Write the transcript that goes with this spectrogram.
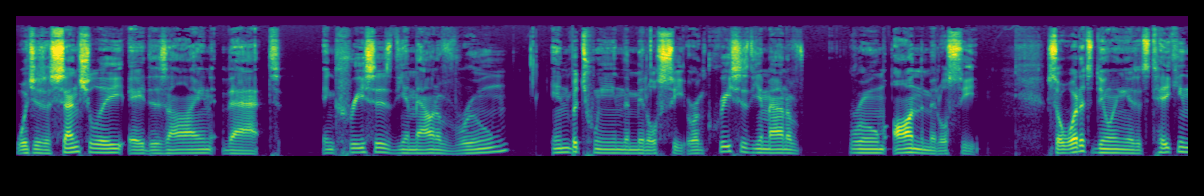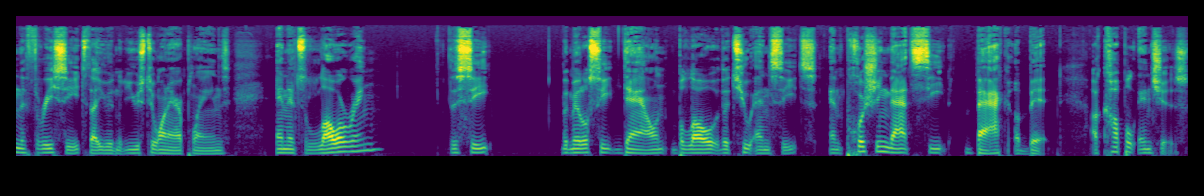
which is essentially a design that increases the amount of room in between the middle seat or increases the amount of room on the middle seat. So what it's doing is it's taking the three seats that you're used to on airplanes and it's lowering the seat, the middle seat down below the two end seats and pushing that seat back a bit, a couple inches.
